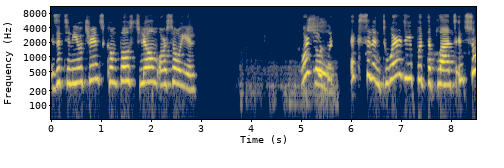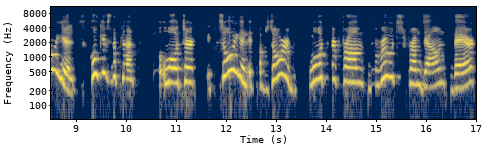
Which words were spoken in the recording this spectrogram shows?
Is it nutrients, compost, loam, or soil? Where do you put Excellent. Where do you put the plant? In soil. Who gives the plant water? It's soil. It absorbs water from the roots from down there,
